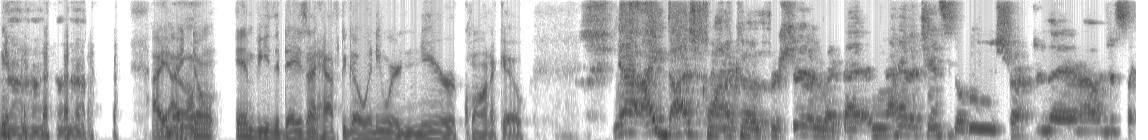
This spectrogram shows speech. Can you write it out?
no, no, no, no. I, no. I don't envy the days I have to go anywhere near Quantico. Yeah, I dodged Quantico for sure. Like that. I mean, I had a chance to go be an instructor there, and I was just like,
